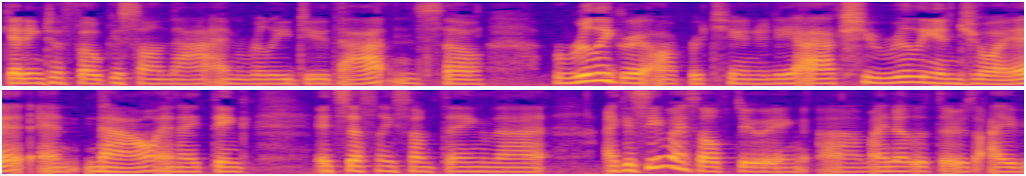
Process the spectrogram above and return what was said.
getting to focus on that and really do that and so a really great opportunity i actually really enjoy it and now and i think it's definitely something that i can see myself doing um, i know that there's iv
